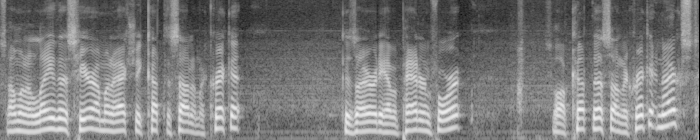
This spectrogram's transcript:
So I'm going to lay this here. I'm going to actually cut this out of my Cricut because I already have a pattern for it. So I'll cut this on the Cricut next.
